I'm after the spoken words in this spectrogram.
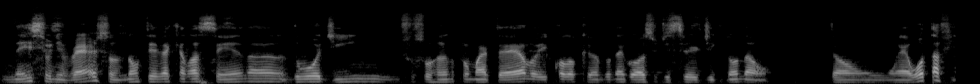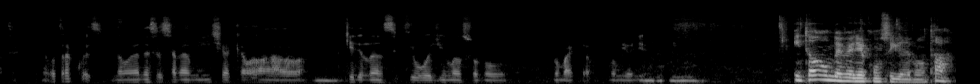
nesse universo não teve aquela cena do Odin sussurrando pro martelo e colocando o negócio de ser digno ou não. Então é outra fita, é outra coisa. Não é necessariamente aquela, aquele lance que o Odin lançou no, no martelo, no Mjolnir. Então não deveria conseguir levantar?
